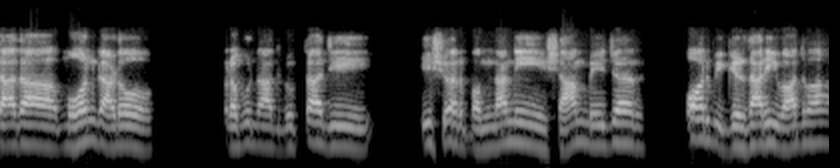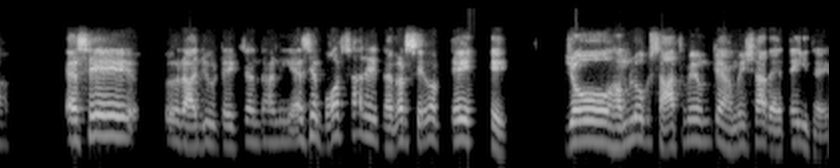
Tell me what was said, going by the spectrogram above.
दादा मोहन गाड़ो, प्रभुनाथ गुप्ता जी, ईश्वर पमनानी, श्याम मेजर और भी गिरधारी वाधवा, ऐसे राजू टेकचंदानी, ऐसे बहुत सारे नगर सेवक थे। जो हम लोग साथ में उनके हमेशा रहते ही थे,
